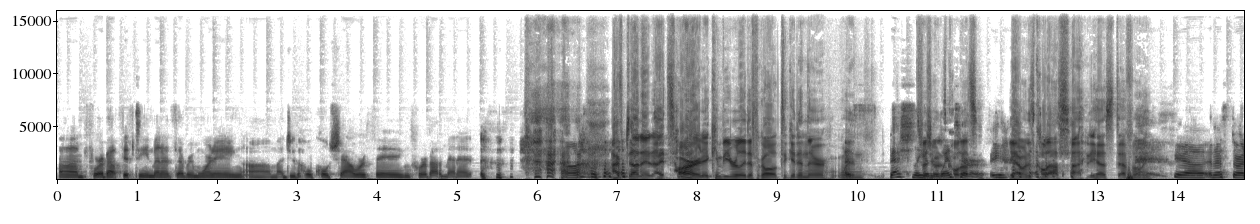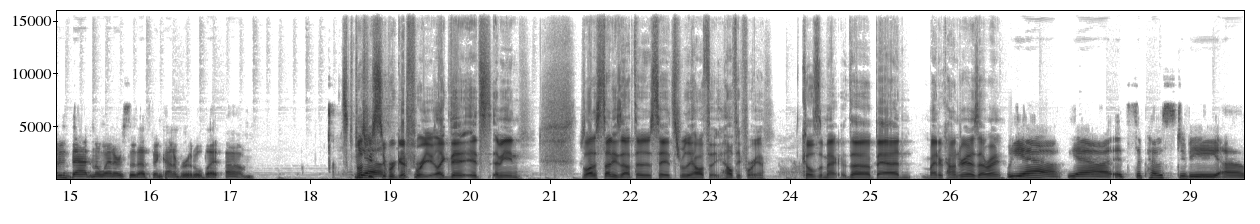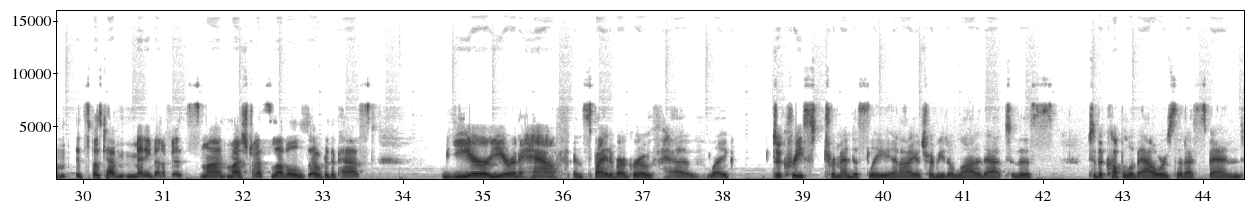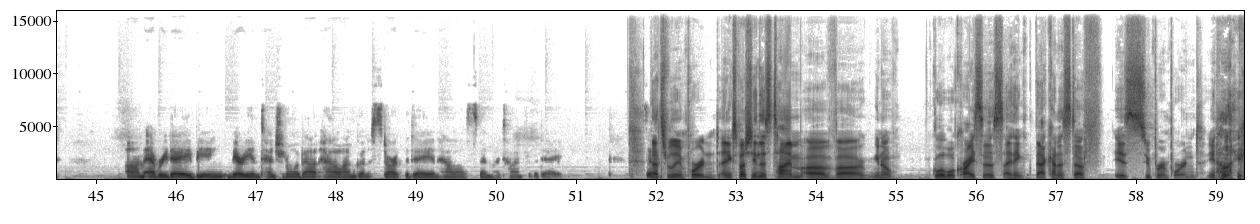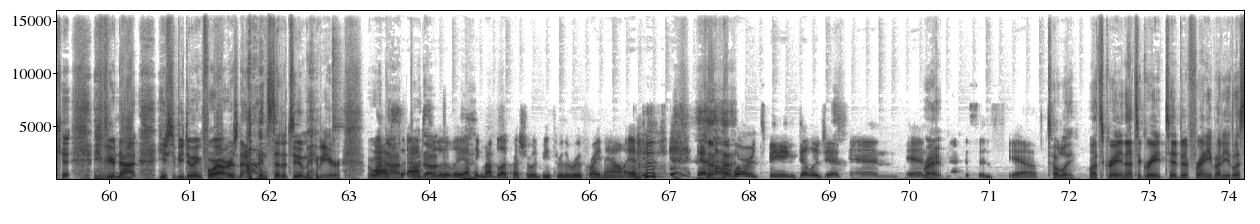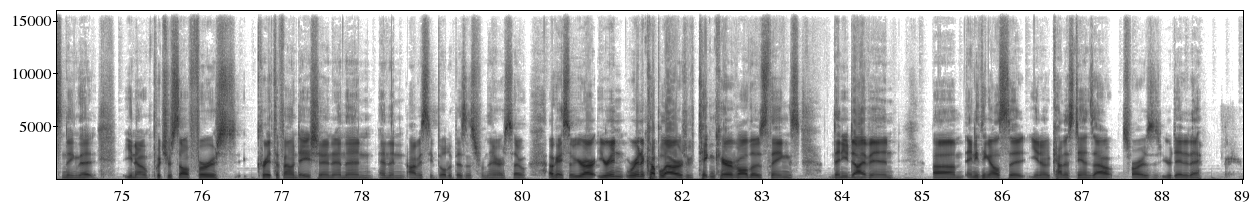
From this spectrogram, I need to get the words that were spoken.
um, for about 15 minutes every morning. Um, I do the whole cold shower thing for about a minute. I've done it. It's hard. It can be really difficult to get in there when, especially, especially in the when winter. yeah, when it's cold outside. Yes, definitely. yeah, and I started that in the winter, so that's been kind of brutal. But um, It's supposed to be super good for you. Like the, it's. I mean, there's a lot of studies out there that say it's really healthy, healthy for you. Kills the ma- the bad mitochondria. Is that right? Yeah, yeah. It's supposed to be. Um, it's supposed to have many benefits. My my stress levels over the past year, year and a half, in spite of our growth, have like decreased tremendously, and I attribute a lot of that to this, to the couple of hours that I spend um, every day being very intentional about how I'm going to start the day and how I'll spend my time for the day. That's really important, and especially in this time of uh, you know global crisis, I think that kind of stuff is super important. You know, like if you're not, you should be doing four hours now instead of two, maybe or or whatnot. Uh, absolutely. I think my blood pressure would be through the roof right now if, if I weren't being diligent in in Right. practices. Yeah. Totally. Well, that's great. And that's a great tidbit for anybody listening that, you know, put yourself first, create the foundation and then and then obviously build a business from there. So, okay, so you're you're in we're in a couple hours. We've taken care of all those things. Then you dive in. Um, anything else that, you know, kind of stands out as far as your day to day?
